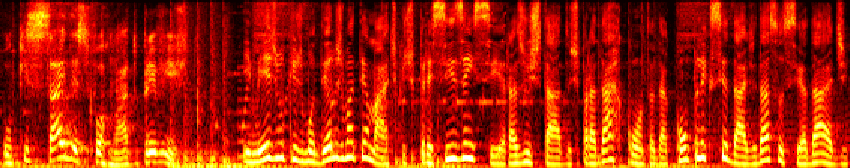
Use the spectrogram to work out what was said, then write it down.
o que sai desse formato previsto. E mesmo que os modelos matemáticos precisem ser ajustados para dar conta da complexidade da sociedade,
